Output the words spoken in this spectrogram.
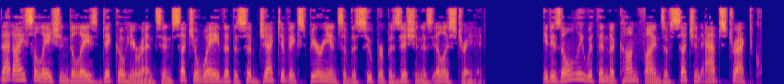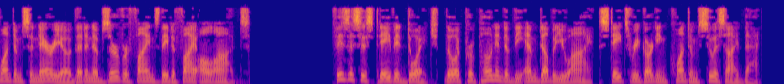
That isolation delays decoherence in such a way that the subjective experience of the superposition is illustrated. It is only within the confines of such an abstract quantum scenario that an observer finds they defy all odds. Physicist David Deutsch, though a proponent of the MWI, states regarding quantum suicide that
